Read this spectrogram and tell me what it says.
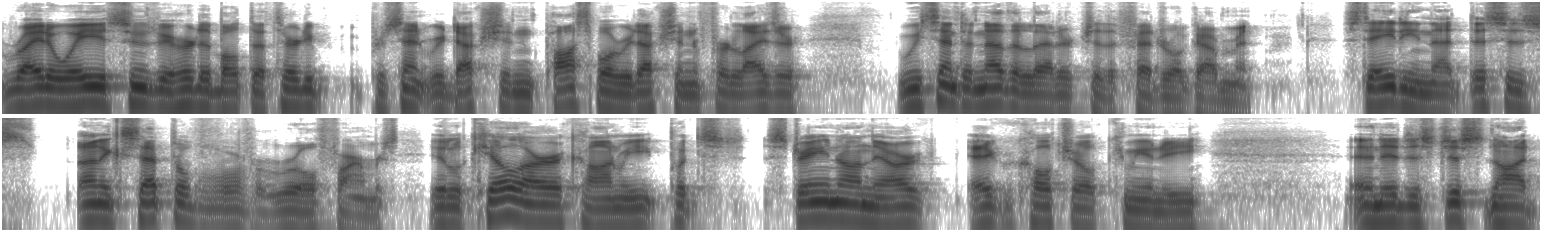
Right away, as soon as we heard about the 30% reduction, possible reduction in fertilizer, we sent another letter to the federal government stating that this is unacceptable for rural farmers. It'll kill our economy, put strain on the agricultural community, and it is just not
